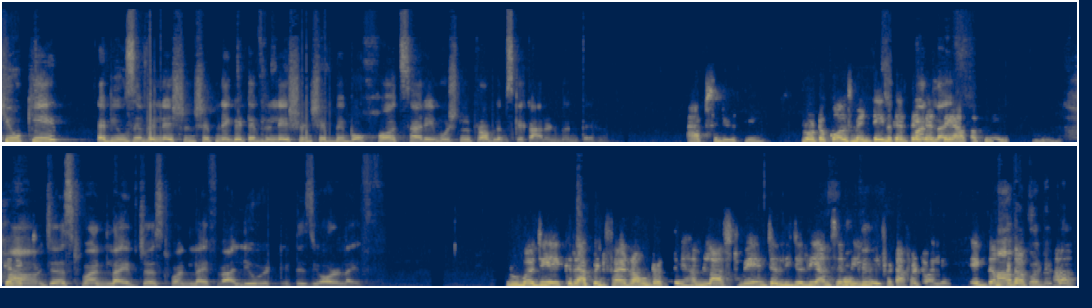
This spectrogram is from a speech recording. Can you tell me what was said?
क्योंकि अब्यूजिव रिलेशनशिप नेगेटिव रिलेशनशिप भी बहुत सारे इमोशनल प्रॉब्लम्स के कारण बनते हैं। एब्सोल्युटली प्रोटोकॉल्स मेंटेन करते करते आप अपनी हाँ just one life just one life value it it is your life Ruma ji एक रैपिड फायर राउंड रखते हैं हम लास्ट में। जल्दी जल्दी आंसर okay. देंगी फटाफट वाले। एकदम हाँ, फटाफट हाँ।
